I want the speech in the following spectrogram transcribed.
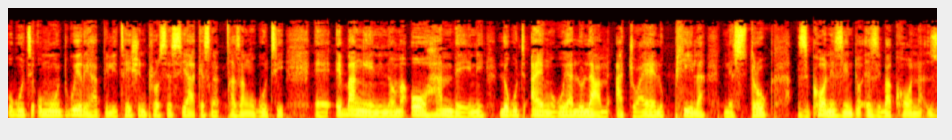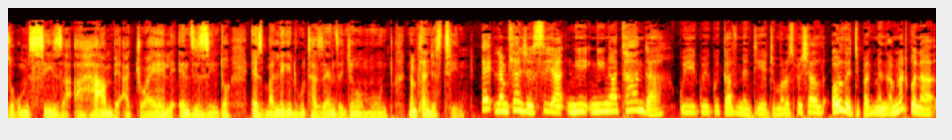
ukuthi umuntu kwi rehabilitation process yakhe singachaza ngokuthi eh ebangeni noma ohambeni lokuthi aye ngokuya lulame ajwayele ukuphila ne stroke zikhona izinto eziba khona zokumsiza ahambe ajwayele enze izinto ezibalekile ukuthi azenze njengomuntu namhlanje sithini Eh namhlanje siya ngingathanda kwi kwi government yethu more special all the departments. I'm not going to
